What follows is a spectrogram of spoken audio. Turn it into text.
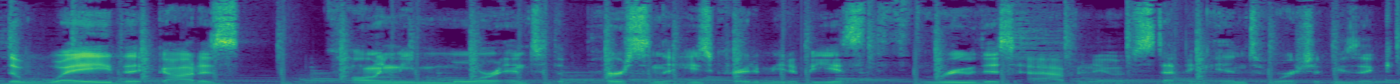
the way that God is calling me more into the person that He's created me to be is through this avenue of stepping into worship music.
